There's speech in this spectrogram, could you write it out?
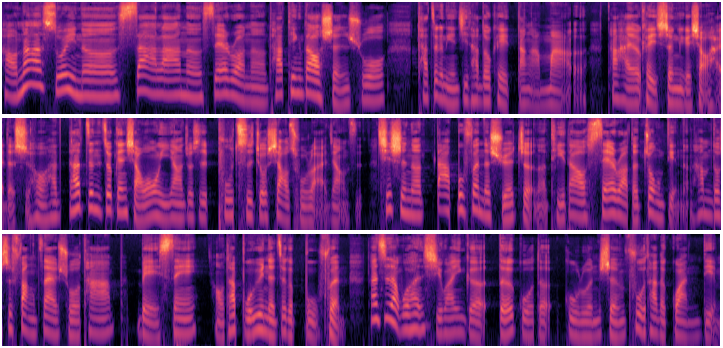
好，那所以呢，萨拉呢，Sarah 呢，她听到神说，她这个年纪她都可以当阿嬷了，她还有可以生一个小孩的时候，她她真的就跟小翁一样，就是噗嗤就笑出来这样子。其实呢，大部分的学者呢提到 Sarah 的重点呢，他们都是放在说她未生哦，她不孕的这个部分。但是呢，我很喜欢一个德国的古伦神父他的观点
